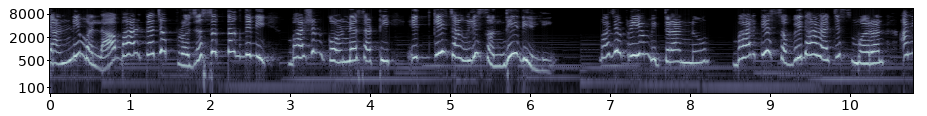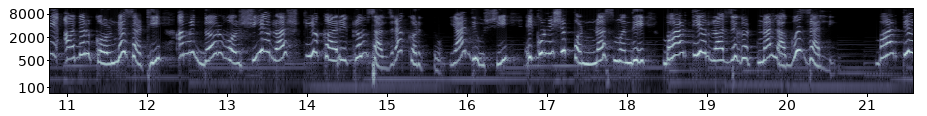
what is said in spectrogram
त्यांनी मला भारताच्या प्रजासत्ताक दिनी भाषण करण्यासाठी मध्ये भारतीय राज्यघटना लागू झाली. भारतीय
